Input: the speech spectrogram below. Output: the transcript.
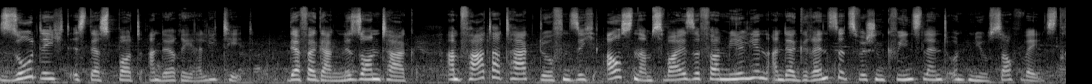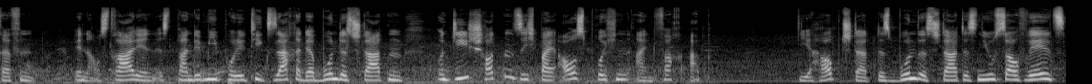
So dicht ist der Spot an der Realität. Der vergangene Sonntag. Am Vatertag dürfen sich ausnahmsweise Familien an der Grenze zwischen Queensland und New South Wales treffen. In Australien ist Pandemiepolitik Sache der Bundesstaaten und die schotten sich bei Ausbrüchen einfach ab. Die Hauptstadt des Bundesstaates New South Wales,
